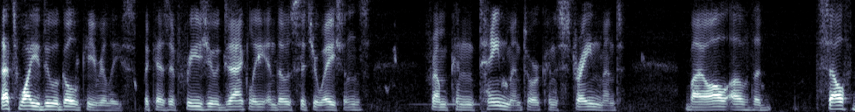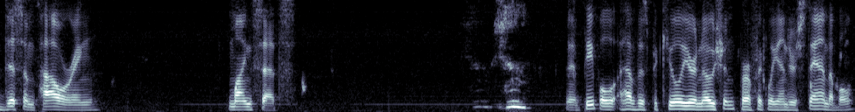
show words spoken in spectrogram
That's why you do a gold key release, because it frees you exactly in those situations from containment or constrainment by all of the self-disempowering mindsets. Yeah. And people have this peculiar notion, perfectly understandable,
